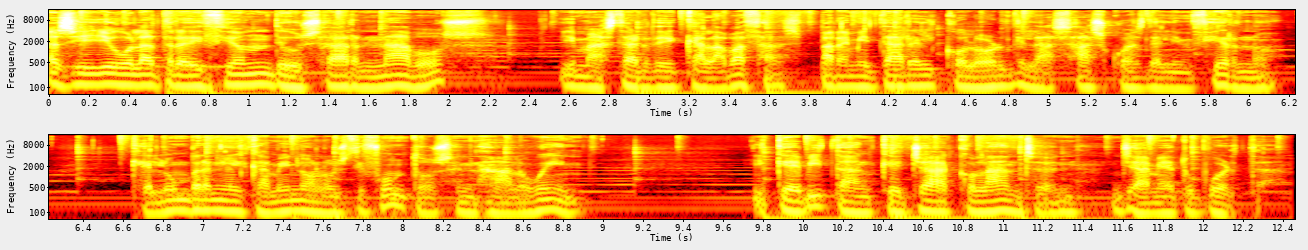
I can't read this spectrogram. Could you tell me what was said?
Así llegó la tradición de usar nabos y más tarde calabazas para imitar el color de las ascuas del infierno que alumbran el camino a los difuntos en Halloween y que evitan que Jack O'Lantern llame a tu puerta.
